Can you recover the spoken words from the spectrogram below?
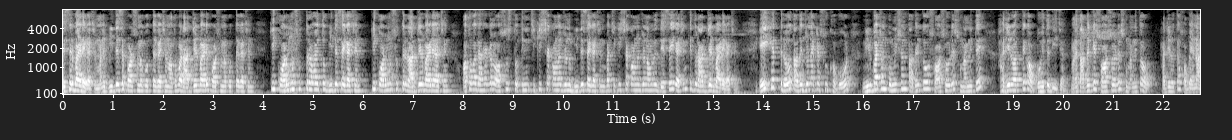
দেশের বাইরে গেছেন মানে বিদেশে পড়াশোনা করতে গেছেন অথবা রাজ্যের বাইরে পড়াশোনা করতে গেছেন, কি কর্মসূত্রে হয়তো বিদেশে গেছেন, কি কর্মসূত্রে রাজ্যের বাইরে আছেন, অথবা দেখা গেল অসুস্থ, তিনি চিকিৎসা করানোর জন্য বিদেশে গেছেন বা চিকিৎসা করানোর জন্য আমাদের দেশেই গেছেন কিন্তু রাজ্যের বাইরে গেছেন। এই ক্ষেত্রেও তাদের জন্য একটা সুখবর, নির্বাচন কমিশন তাদেরকেও সশরীরে শুনানিতে হাজির হওয়ার থেকে অব্যাহতি দিয়েছেন মানে তাদেরকে সশরীরে শুনানিতে হাজির হতে হবে না।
